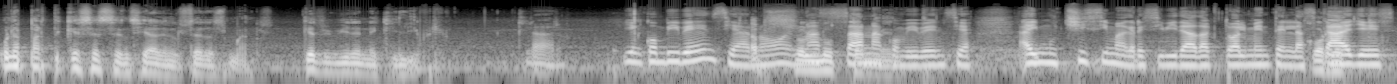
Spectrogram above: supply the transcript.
una parte que es esencial en los seres humanos, que es vivir en equilibrio. Claro. Y en convivencia, ¿no? En una sana convivencia. Hay muchísima agresividad actualmente en las Correcto. calles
